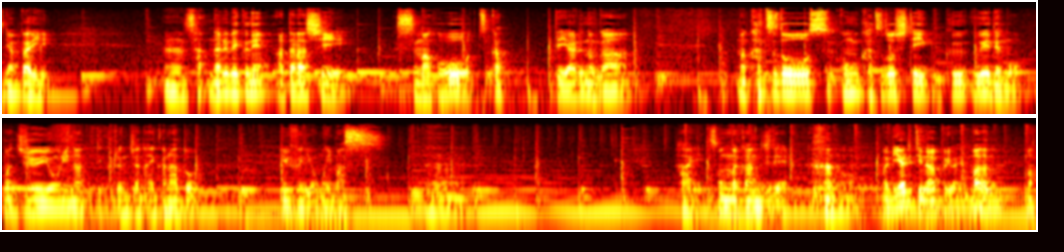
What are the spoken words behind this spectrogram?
うん、やっぱり、うん、さなるべくね新しいスマホを使ってやるのが、まあ、活動す今後活動していく上でも、まあ、重要になってくるんじゃないかなというふうに思います。うんはいそんな感じであの、まあ、リアリティのアプリはねまだ全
